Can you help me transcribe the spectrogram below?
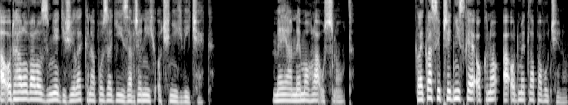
a odhalovalo změť žilek na pozadí zavřených očních víček. Meja nemohla usnout. Klekla si před nízké okno a odmetla pavučinu.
